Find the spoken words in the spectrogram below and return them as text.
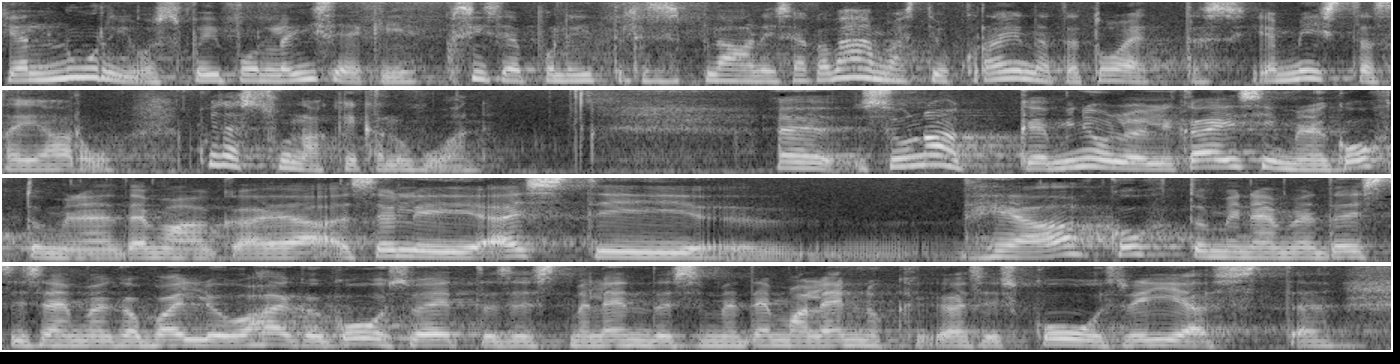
ja lurjus võib-olla isegi sisepoliitilises plaanis, aga vähemasti Ukraina ta toetas ja meist ta sai aru. kuidas Sunakiga lugu on? Äh, Sunak, minul oli ka esimene kohtumine temaga ja see oli hästi hea kohtumine, me tõesti saime ka palju aega koos veeta, sest me lendasime tema lennukiga siis koos Riiast eh,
